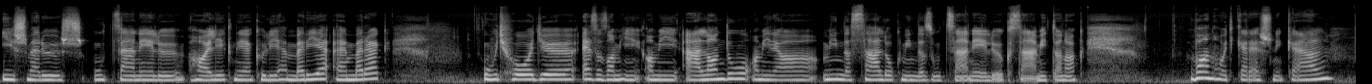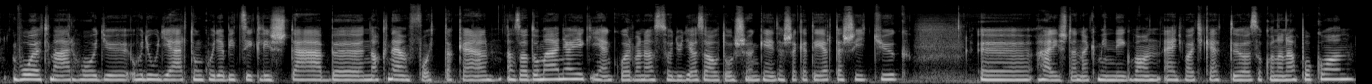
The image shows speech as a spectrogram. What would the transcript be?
ismerős utcán élő hajlék nélküli emberi, emberek, Úgyhogy ez az, ami, ami állandó, amire a, mind a szállók, mind az utcán élők számítanak. Van, hogy keresni kell, volt már, hogy, hogy úgy jártunk, hogy a biciklistábnak nem fogytak el az adományaik. Ilyenkor van az, hogy ugye az autós önkénteseket értesítjük. Hál' Istennek mindig van egy vagy kettő azokon a napokon,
